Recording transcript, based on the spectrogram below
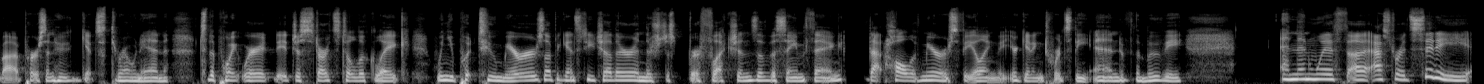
uh, person who gets thrown in to the point where it, it just starts to look like when you put two mirrors up against each other and there's just reflections of the same thing that hall of mirrors feeling that you're getting towards the end of the movie and then with uh, Asteroid City,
